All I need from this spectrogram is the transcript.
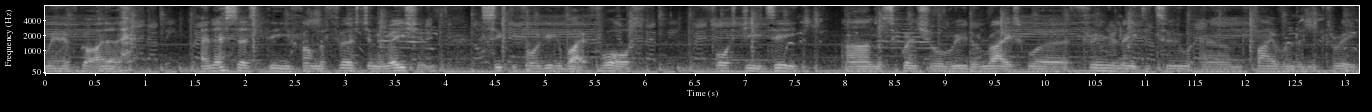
we have got a, an SSD from the first generation, 64 gigabyte Force, Force GT, and the sequential read and writes were 382 and 503.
